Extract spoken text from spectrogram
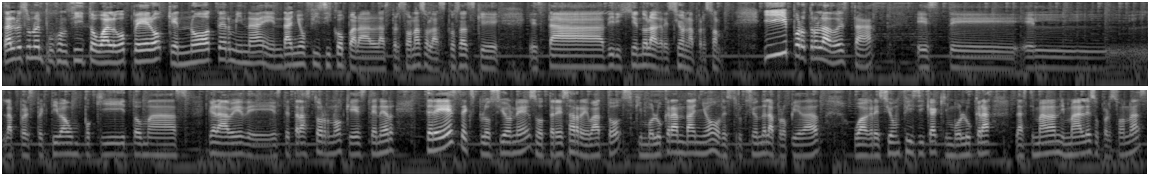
Tal vez un empujoncito o algo, pero que no termina en daño físico para las personas o las cosas que está dirigiendo la agresión la persona. Y por otro lado está este el la perspectiva un poquito más grave de este trastorno, que es tener tres explosiones o tres arrebatos que involucran daño o destrucción de la propiedad o agresión física que involucra lastimar animales o personas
